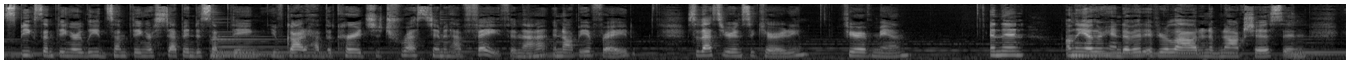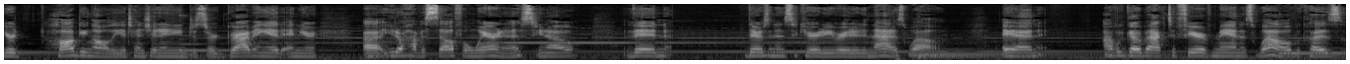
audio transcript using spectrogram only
speak something or lead something or step into something, you've got to have the courage to trust Him and have faith in that and not be afraid. So that's your insecurity, fear of man. And then on the other hand of it, if you're loud and obnoxious and you're hogging all the attention and you just are grabbing it and you're uh, you don't have a self awareness, you know, then there's an insecurity rooted in that as well. And I would go back to fear of man as well because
